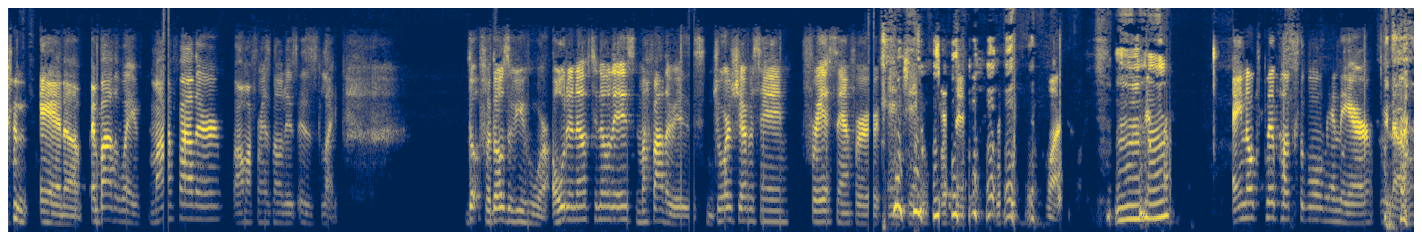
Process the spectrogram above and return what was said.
and uh, and by the way, my father, all my friends know this, is like for those of you who are old enough to know this, my father is George Jefferson, Fred Sanford, and James Jefferson. mm-hmm. Ain't no Cliff Huxtable in there, you know.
